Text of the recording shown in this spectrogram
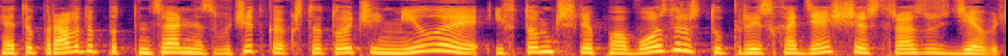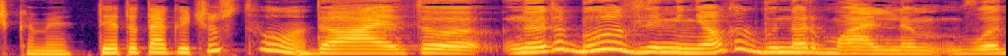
это правда потенциально звучит как что-то очень милое, и в том числе по возрасту происходящее сразу с девочками. Ты это так и чувствовала? Да, это но это было для меня как бы нормальным. Вот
